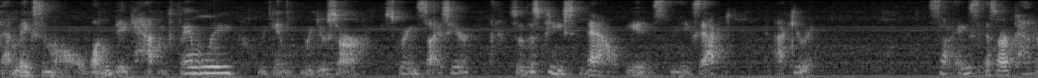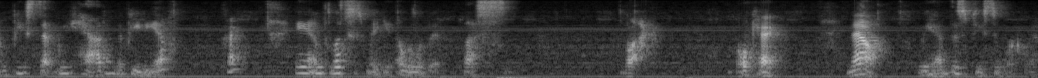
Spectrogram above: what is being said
That makes them all one big happy family. We can reduce our screen size here. So this piece now is the exact accurate size as our pattern piece that we had in the PDF. Okay. And let's just make it a little bit less black. Okay, now we have this piece to work with.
